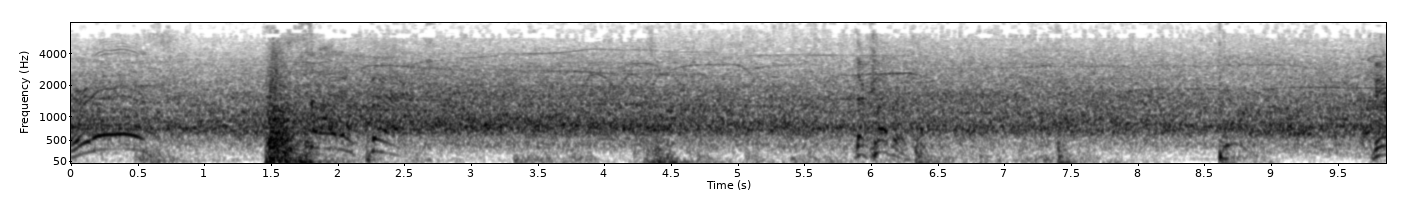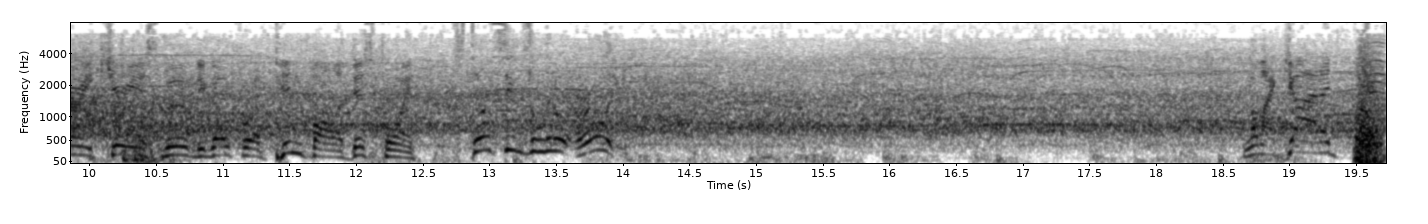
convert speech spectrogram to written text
There it is. Side effect. The cover. Very curious move to go for a pinfall at this point. Still seems a little early. Oh, my God,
